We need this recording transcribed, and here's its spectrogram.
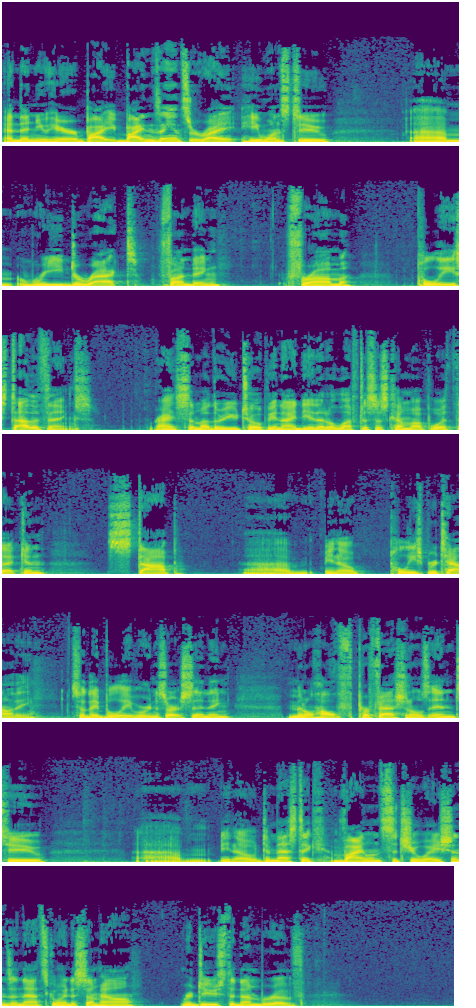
and then you hear Bi- Biden's answer. Right, he wants to um, redirect funding from police to other things. Right, some other utopian idea that a leftist has come up with that can stop, uh, you know, police brutality. So they believe we're going to start sending mental health professionals into um, you know domestic violence situations, and that's going to somehow reduce the number of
